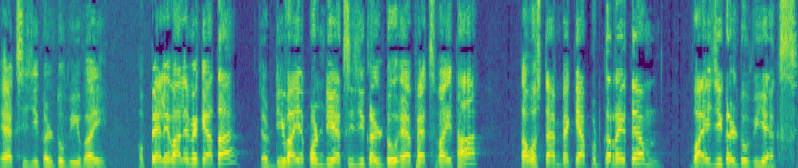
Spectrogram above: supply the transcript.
X is equal to V Y और पहले वाले में क्या था? जब D Y upon D X is equal to F X Y था, तब उस टाइम पे क्या पुट कर रहे थे हम? Y is equal to V X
